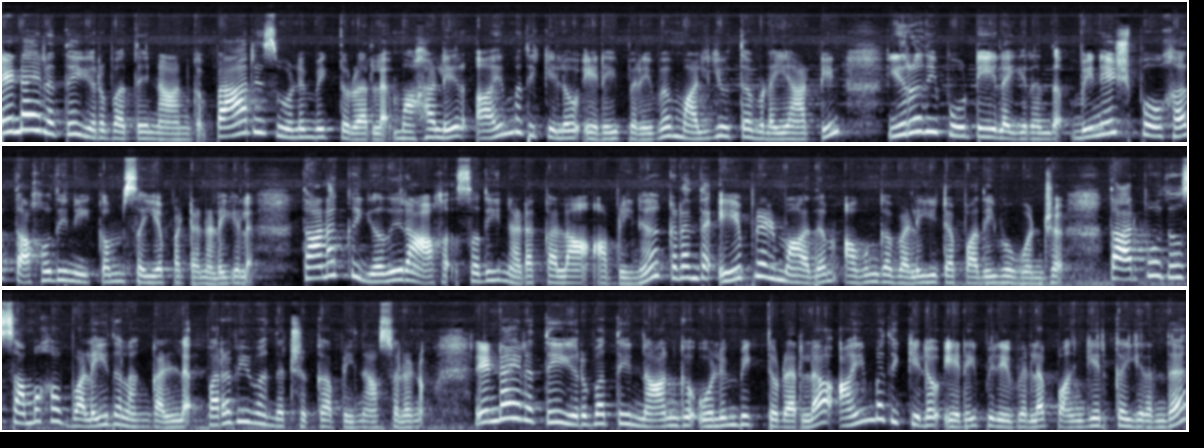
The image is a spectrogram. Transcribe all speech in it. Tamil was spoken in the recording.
ரெண்டாயிரத்து இருபத்தி நான்கு பாரிஸ் ஒலிம்பிக் தொடரில் மகளிர் ஐம்பது கிலோ எடைப்பிரிவு மல்யுத்த விளையாட்டின் இறுதிப் போட்டியில் இருந்து வினேஷ் போக தகுதி நீக்கம் செய்யப்பட்ட நிலையில் தனக்கு எதிராக சதி நடக்கலாம் அப்படின்னு கடந்த ஏப்ரல் மாதம் அவங்க வெளியிட்ட பதிவு ஒன்று. தற்போது சமூக வலைதளங்களில் பரவி வந்துட்டுருக்கு அப்படின்னு நான் சொல்லணும். ரெண்டாயிரத்தி இருபத்தி நான்கு ஒலிம்பிக் தொடரில் ஐம்பது கிலோ எடைப்பிரிவில் பங்கேற்க இருந்த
